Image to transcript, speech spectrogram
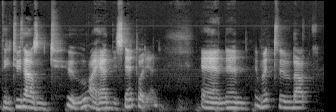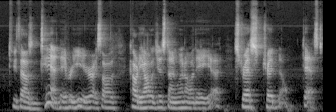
I think 2002, I had the stent put in. And then it went to about 2010. Every year I saw a cardiologist. I went on a uh, stress treadmill test.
